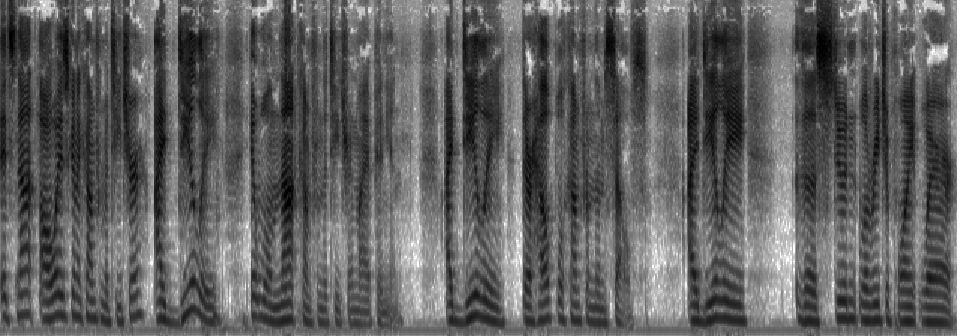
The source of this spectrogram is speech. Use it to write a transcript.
it's not always going to come from a teacher. Ideally, it will not come from the teacher in my opinion. Ideally, their help will come from themselves. Ideally, the student will reach a point where,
